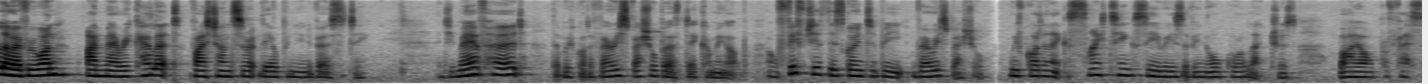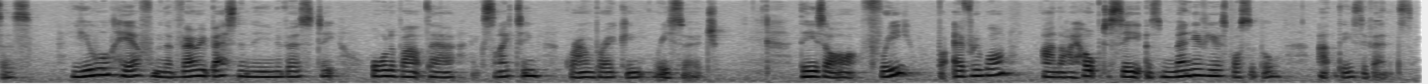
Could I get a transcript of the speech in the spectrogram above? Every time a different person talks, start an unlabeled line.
Hello everyone, I'm Mary Kellett, Vice-Chancellor at the Open University. And you may have heard that we've got a very special birthday coming up. Our 50th is going to be very special. We've got an exciting series of inaugural lectures by our professors. You will hear from the very best in the university all about their exciting, groundbreaking research. These are free for everyone and I hope to see as many of you as possible at these events.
